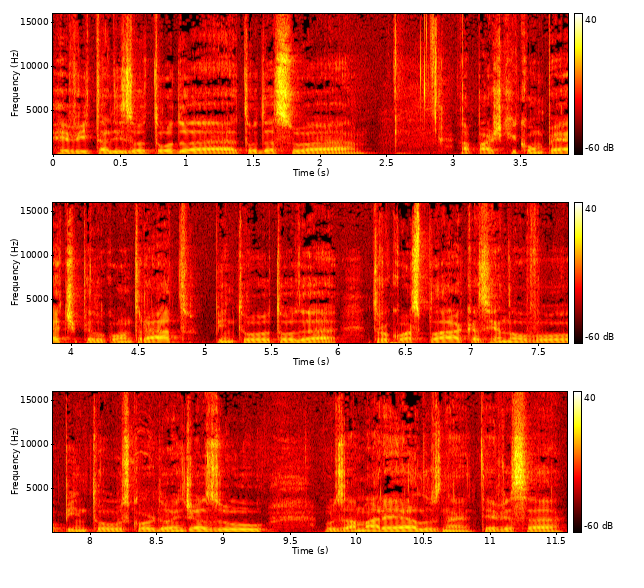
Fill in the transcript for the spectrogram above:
revitalizou toda, toda a sua a parte que compete pelo contrato, pintou toda, trocou as placas, renovou, pintou os cordões de azul, os amarelos, né? Teve essa,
